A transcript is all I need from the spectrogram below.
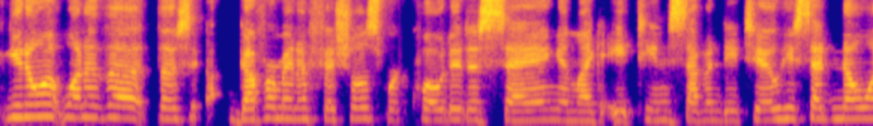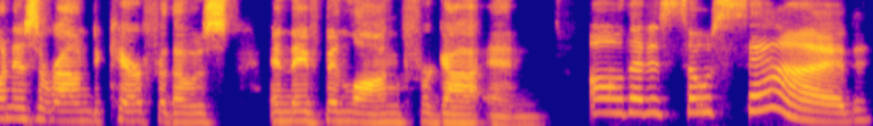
You know what? One of the the government officials were quoted as saying in like 1872. He said, "No one is around to care for those, and they've been long forgotten." Oh, that is so sad.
